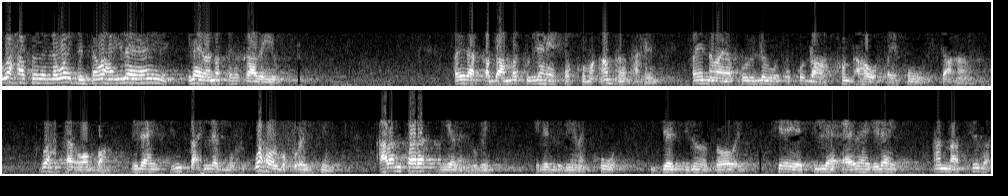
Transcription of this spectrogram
وحا صلى الله وإذا انت وحا إلهي إلهي بأن نفسك قال يوم. فإذا قد عمرت إلهي سبكم أمرا أخرا فإنما يقول له وقل له كن أهو فيكون استعام وحتى وابا إلهي انت إلا المخلص وحا والبخور الجين ألم ترى؟ إلى الذين كوا يجادلون الضوء في آيات الله إلهي. أما كذا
